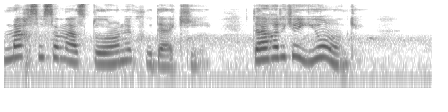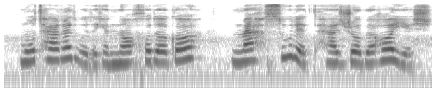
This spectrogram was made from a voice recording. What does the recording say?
مخصوصا از دوران کودکی. در حالی که یونگ معتقد بوده که ناخداگاه محصول تجربه هایش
